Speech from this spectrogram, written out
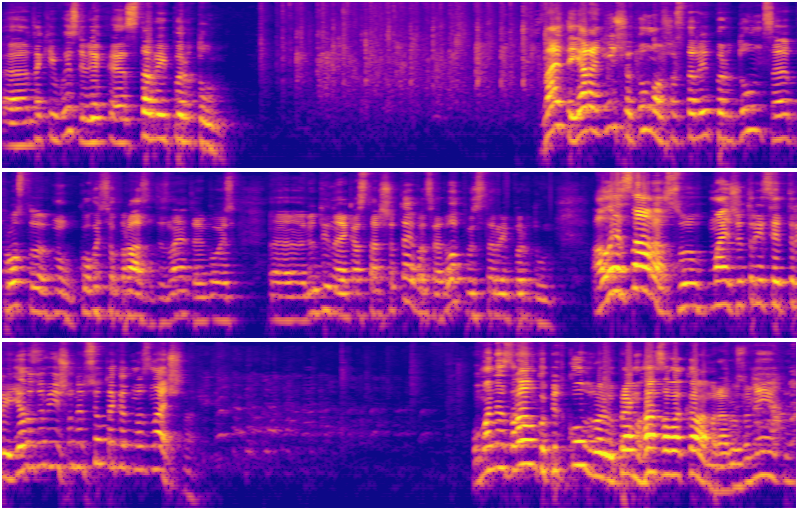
е, такий вислів, як е, старий пердун. Знаєте, я раніше думав, що старий пердун це просто ну, когось образити, знаєте, якогось е, людина, яка старше тебе, це от ви старий пердун. Але зараз, у майже 33, я розумію, що не все так однозначно. У мене зранку під ковдрою прям газова камера, розумієте?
